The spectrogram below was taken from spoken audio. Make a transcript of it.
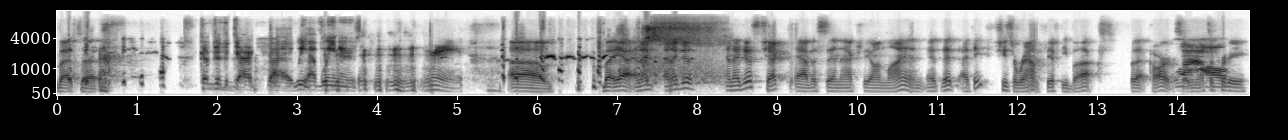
But uh, Come to the dark side. We have wieners. um, but yeah, and I and I just and I just checked Avacyn actually online, and it, it, I think she's around fifty bucks for that card. So you know, that's a pretty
